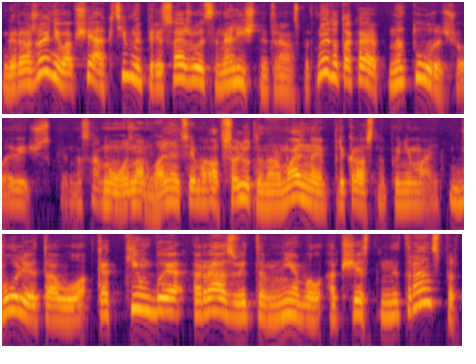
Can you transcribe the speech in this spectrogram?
горожане вообще активно пересаживаются на личный транспорт. Ну, это такая натура человеческая, на самом ну, деле. Ну, нормальная тема. Абсолютно нормальная, прекрасно понимаю. Более того, каким бы развитым не был общественный транспорт,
